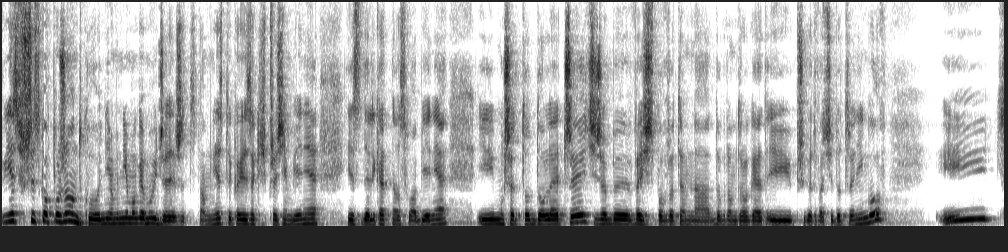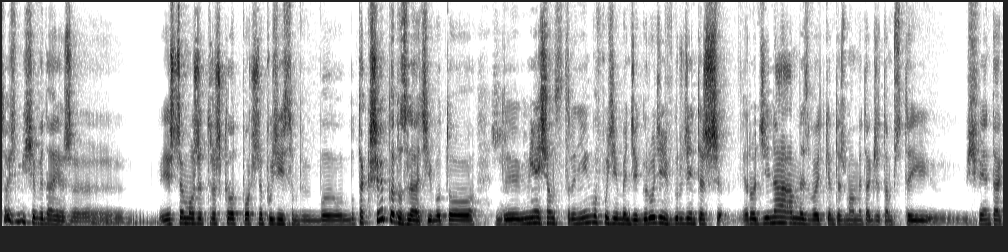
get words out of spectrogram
Jest wszystko w porządku, nie, nie mogę mówić, że, że tam nie jest, tylko jest jakieś przeziębienie, jest delikatne osłabienie i muszę to doleczyć, żeby wejść z powrotem na dobrą drogę i przygotować się do treningów. I coś mi się wydaje, że jeszcze może troszkę odpocznę później sobie, bo, bo tak szybko to zleci, bo to miesiąc treningów, później będzie grudzień, w grudzień też rodzina, a my z Wojtkiem też mamy tak, że tam przy tej świętach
